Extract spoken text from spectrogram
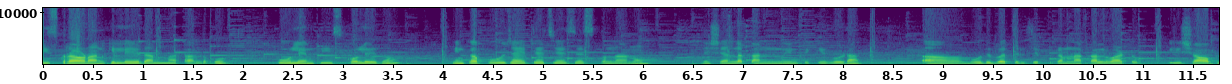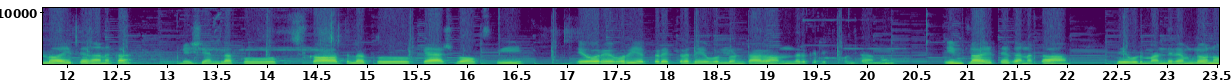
తీసుకురావడానికి లేదనమాట అందుకు పూలేం తీసుకోలేదు. ఇంకా పూజ అయితే చేసేసుకున్నాను. మిషన్లకు అన్నింటికి కూడా ఊదిబత్తులు తిప్పడం నాకు అలవాటు. ఈ షాప్లో అయితే కనుక మిషన్లకు కాతులకు క్యాష్ బాక్స్కి ఎవరెవరు ఎక్కడెక్కడ దేవుళ్ళు ఉంటారో అందరికీ తిప్పుకుంటాను. ఇంట్లో అయితే కనుక దేవుడి మందిరంలోను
